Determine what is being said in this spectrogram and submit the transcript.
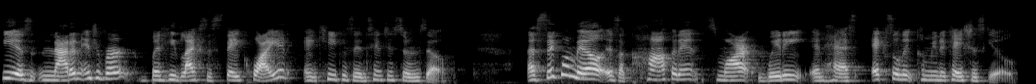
He is not an introvert, but he likes to stay quiet and keep his intentions to himself. A Sigma male is a confident, smart, witty, and has excellent communication skills.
